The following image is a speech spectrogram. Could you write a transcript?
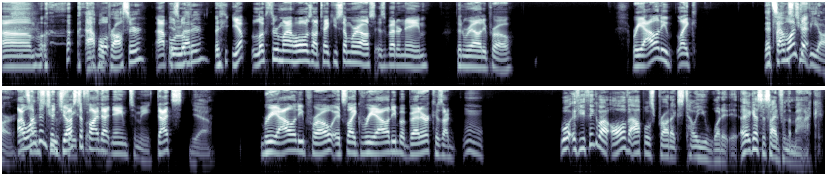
Um, Apple Prosser. Apple is look, better. Yep, look through my holes. I'll take you somewhere else. Is a better name than Reality Pro. Reality, like That sounds want too the- VR. I want them to justify that name to me. That's Yeah. Reality Pro. It's like reality but better because I. mm. Well, if you think about all of Apple's products, tell you what it is. I guess aside from the Mac,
